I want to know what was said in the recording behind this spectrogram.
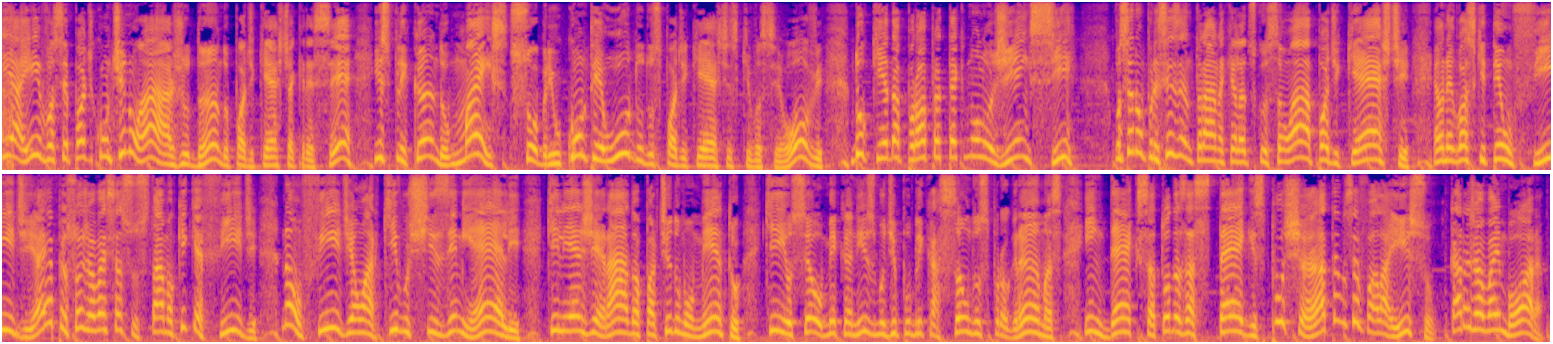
E aí você pode continuar ajudando o podcast a crescer, explicando mais sobre o conteúdo dos podcasts que você ouve do que da própria tecnologia em si. Você não precisa entrar naquela discussão, ah, podcast é um negócio que tem um feed. Aí a pessoa já vai se assustar, mas o que é feed? Não, feed é um arquivo XML que ele é gerado a partir do momento que o seu mecanismo de publicação dos programas indexa todas as tags. Puxa, até você falar isso, o cara já vai embora.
